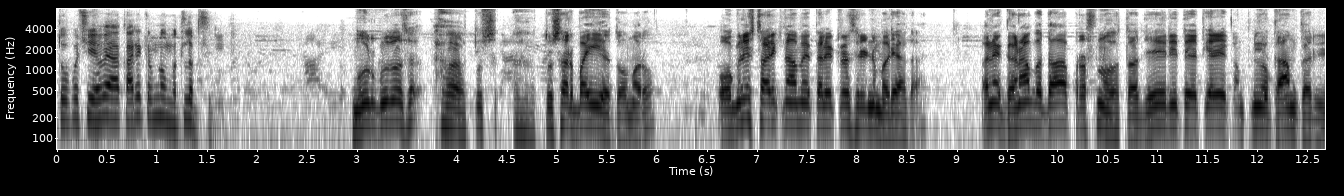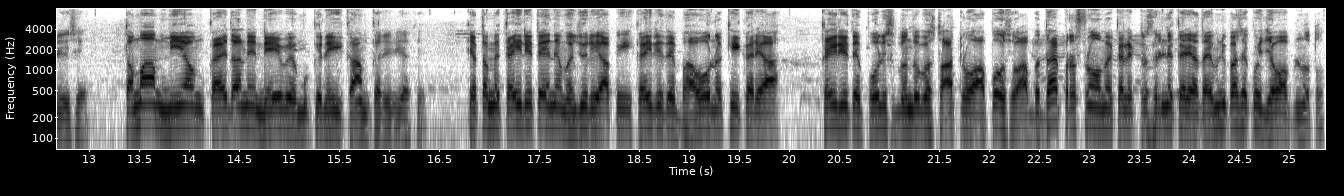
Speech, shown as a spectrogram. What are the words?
તો પછી હવે આ કાર્યક્રમનો મતલબ શું? મૂળ મુદ્દો તુષારભાઈ હતો અમારો. ઓગણીસ તારીખના અમે કલેક્ટરશ્રીને મળ્યા હતા. અને ઘણા બધા પ્રશ્નો હતા જે રીતે અત્યારે કંપનીઓ કામ કરી રહી છે. તમામ નિયમ, કાયદાને નેવે મૂકીને એ કામ કરી રહ્યા છે કે તમે કઈ રીતે એને મંજૂરી આપી, કઈ રીતે ભાવો નક્કી કર્યા, કઈ રીતે પોલીસ બંદોબસ્ત આટલો આપો છો, આ બધા પ્રશ્નો અમે કલેક્ટરશ્રીને કર્યા હતા. એમની પાસે કોઈ જવાબ નહોતો.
